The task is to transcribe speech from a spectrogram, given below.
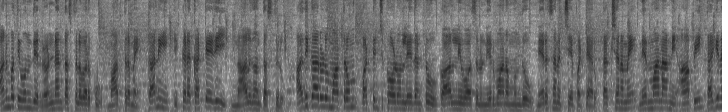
అనుమతి ఉంది రెండంతస్తుల వరకు మాత్రమే. కానీ ఇక్కడ కట్టేది నాలుగంతస్తులు. అధికారులు మాత్రం పట్టించుకోవడం లేదంటూ కాలనీ వాసులు నిర్మాణం ముందు నిరసన చేపట్టారు. తక్షణమే నిర్మాణాన్ని ఆపి తగిన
